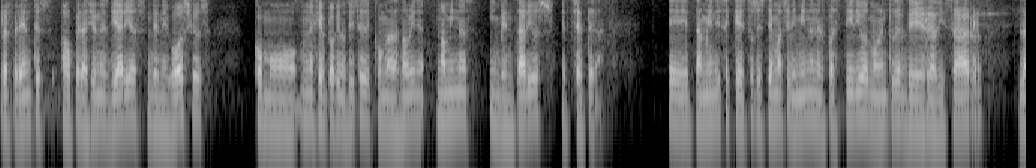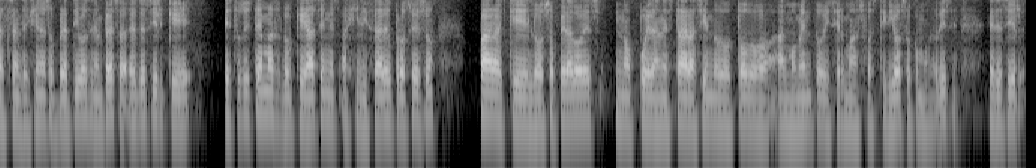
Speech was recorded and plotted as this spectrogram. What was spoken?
referentes a operaciones diarias de negocios, como un ejemplo que nos dice como las nóminas, inventarios, etc. Eh, también dice que estos sistemas eliminan el fastidio al momento de, realizar las transacciones operativas de la empresa. Es decir, que estos sistemas lo que hacen es agilizar el proceso para que los operadores no puedan estar haciendo todo al momento y ser más fastidioso, como lo dice. Es decir,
